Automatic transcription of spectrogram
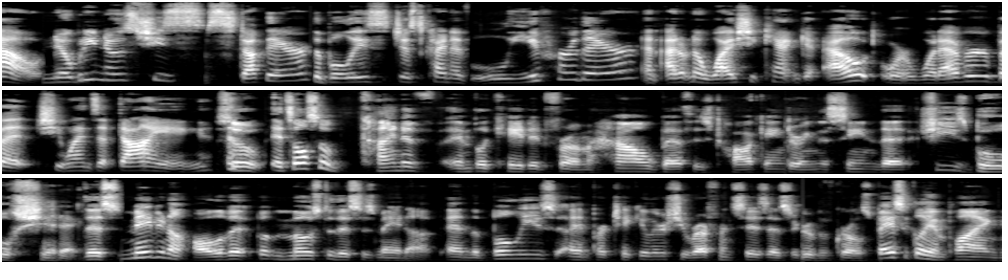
out. Nobody knows she's stuck there. The bullies just kind of leave her there, and I don't know why she can't get out or whatever, but she winds up dying. So it's also kind of implicated from how Beth is talking during this scene that she's bullshitting. This, maybe not all of it, but most of this is made up. And the bullies in particular, she references as a group of girls, basically implying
